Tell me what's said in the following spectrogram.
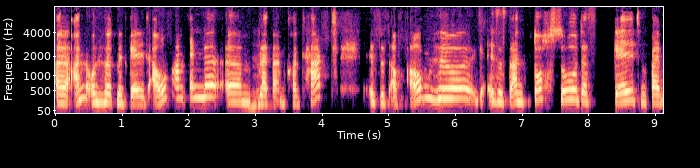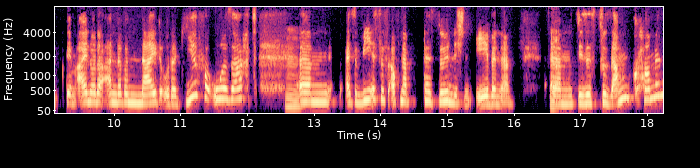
äh, an und hört mit Geld auf am Ende? Ähm, mhm. Bleibt man im Kontakt? Ist es auf Augenhöhe? Ist es dann doch so, dass Geld bei dem einen oder anderen Neid oder Gier verursacht? Mhm. Ähm, also wie ist es auf einer persönlichen Ebene? Ja. Ähm, dieses Zusammenkommen,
